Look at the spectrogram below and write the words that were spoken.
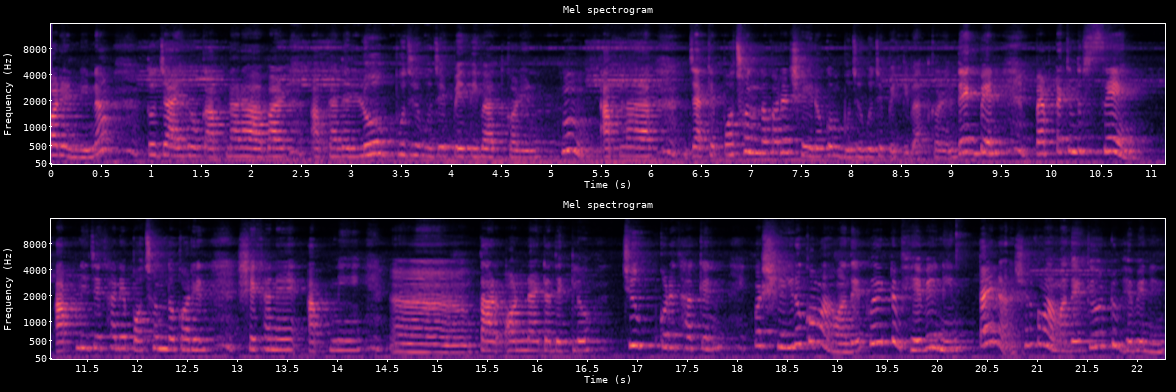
করেননি না? তো যাই হোক, আপনারা আবার আপনাদের লোক বুঝে বুঝে পেতিবাদ করেন। হুম? আপনারা যাকে পছন্দ করেন সেই রকম বুঝে বুঝে পেতিবাদ করেন। দেখবেন, ব্যাপারটা কিন্তু সেম আপনি যেখানে পছন্দ করেন, সেখানে আপনি তার অন্যায়টা দেখলেও চুপ করে থাকেন। এবার সেই রকম আমাদেরকেও একটু ভেবে নিন, তাই না? সেরকম আমাদেরকেও একটু ভেবে নিন।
